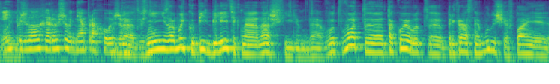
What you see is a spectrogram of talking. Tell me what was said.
И пожелала хорошего дня прохожим. Да, то есть не, не забудь купить билетик на наш фильм. Да. Вот, вот э, такое вот э, прекрасное будущее в плане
